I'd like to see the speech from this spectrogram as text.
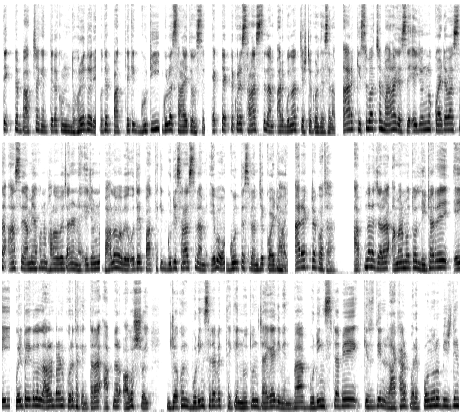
প্রত্যেকটা বাচ্চা কিন্তু এরকম ধরে ধরে ওদের পাত থেকে গুটি গুলো ছাড়াইতে হচ্ছে। একটা একটা করে ছাড়াচ্ছিলাম আর গোনার চেষ্টা করতেছিলাম আর কিছু বাচ্চা মারা গেছে এই জন্য কয়টা বাচ্চা আছে আমি এখনও ভালোভাবে জানি না। এই জন্য ভালোভাবে ওদের পাত থেকে গুটি ছাড়াচ্ছিলাম এবং গুনতেছিলাম যে কয়টা হয়। আর একটা কথা, আপনারা যারা আমার মতো লিটারে এই কোয়েল পাখিগুলো লালন পালন করে থাকেন, তারা আপনার অবশ্যই যখন বোর্ডিং সেটাপের থেকে নতুন জায়গায় দিবেন বা বোর্ডিং সেটাপে কিছুদিন রাখার পরে পনেরো বিশ দিন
